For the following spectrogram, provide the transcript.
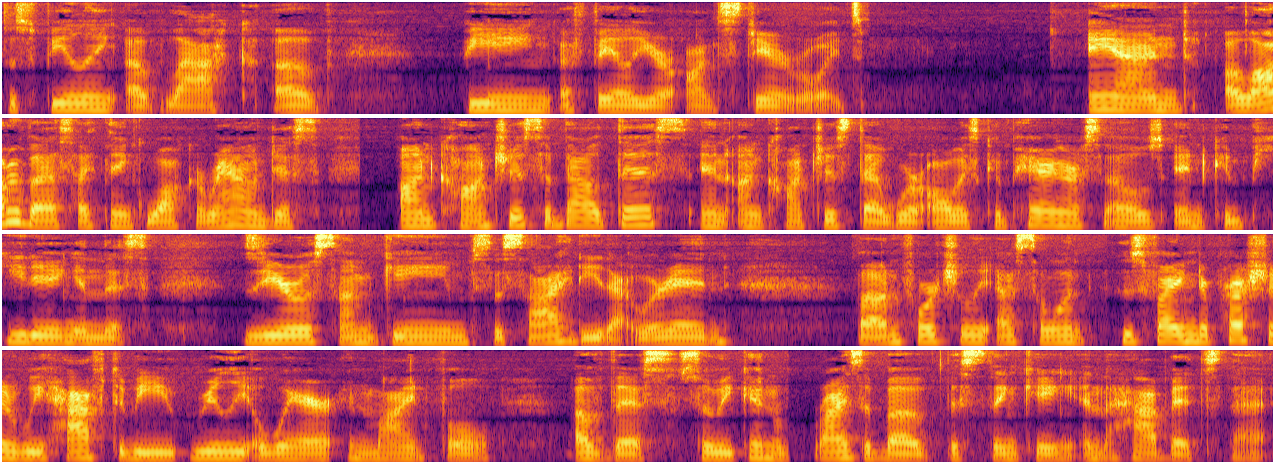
this feeling of lack of being a failure on steroids. And a lot of us, I think, walk around just unconscious about this and unconscious that we're always comparing ourselves and competing in this zero sum game society that we're in. But unfortunately, as someone who's fighting depression, we have to be really aware and mindful of this so we can rise above this thinking and the habits that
